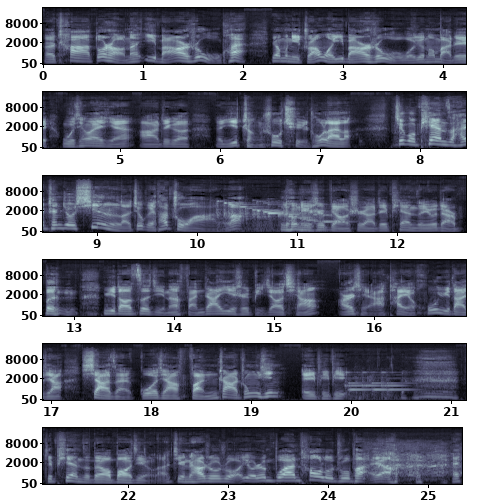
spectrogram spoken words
呃，差多少呢？一百二十五块。要么你转我一百二十五，我就能把这五千块钱啊，这个以整数取出来了。结果骗子还真就信了，就给他转了。刘女士表示啊，这骗子有点笨，遇到自己呢反诈意识比较强，而且啊，他也呼吁大家下载国家反诈中心 APP。这骗子都要报警了，警察叔叔，有人不按套路出牌呀！哎，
